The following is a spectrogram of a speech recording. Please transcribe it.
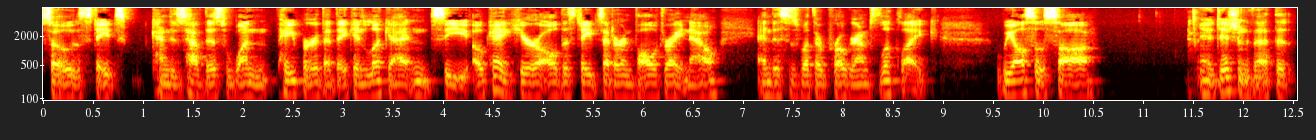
so states kind of just have this one paper that they can look at and see, okay, here are all the states that are involved right now, and this is what their programs look like. We also saw, in addition to that, that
